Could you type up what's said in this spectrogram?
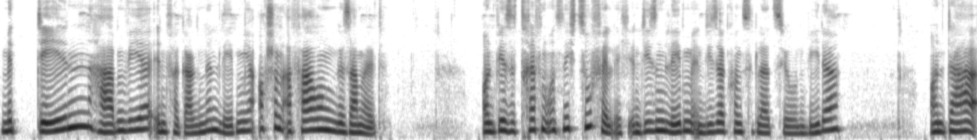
mit denen haben wir in vergangenen Leben ja auch schon Erfahrungen gesammelt. Und wir treffen uns nicht zufällig in diesem Leben, in dieser Konstellation wieder. Und da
